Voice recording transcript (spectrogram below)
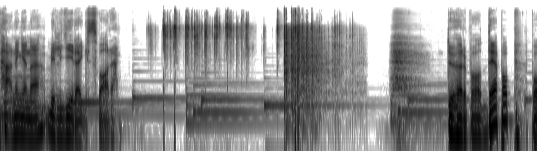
Terningene vil gi deg svaret. Du hører på D-pop på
